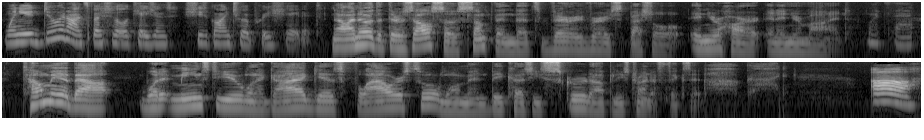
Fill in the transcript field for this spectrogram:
when you do it on special occasions, she's going to appreciate it. Now I know that there's also something that's very, very special in your heart and in your mind. What's that? Tell me about what it means to you when a guy gives flowers to a woman because he's screwed up and he's trying to fix it. Oh God. Oh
